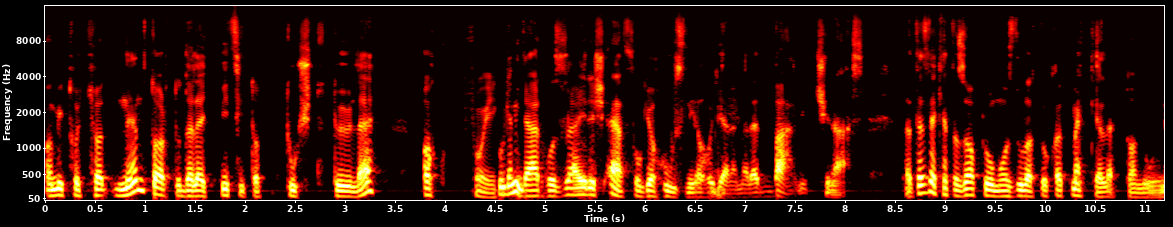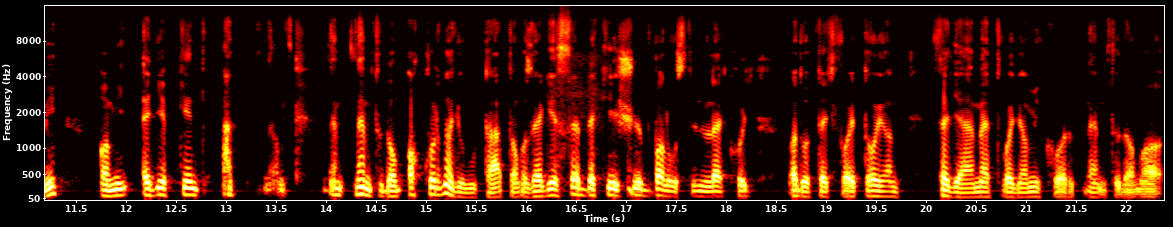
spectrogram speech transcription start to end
amit hogyha nem tartod el egy picit a tust tőle, akkor Folyik. mindjárt hozzáér, és el fogja húzni, ahogy elemeled, bármit csinálsz. Tehát ezeket az apró mozdulatokat meg kellett tanulni, ami egyébként, hát nem, nem, nem tudom, akkor nagyon utáltam az egészet, de később valószínűleg, hogy adott egyfajta olyan fegyelmet, vagy amikor, nem tudom, a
